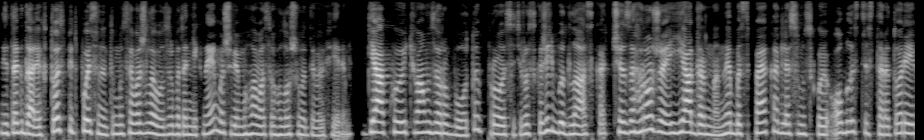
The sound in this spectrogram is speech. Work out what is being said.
і так далі. Хтось підписаний, тому це важливо зробити нікнейми, щоб я могла вас оголошувати в ефірі. Дякують вам за роботу. Просять, розкажіть, будь ласка, чи загрожує ядерна небезпека для Сумської області з території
